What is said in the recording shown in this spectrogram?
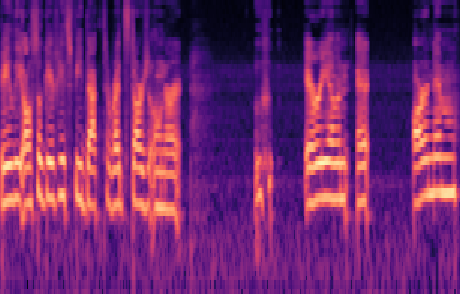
Bailey also gave his feedback to Red Stars owner Arian Arnim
